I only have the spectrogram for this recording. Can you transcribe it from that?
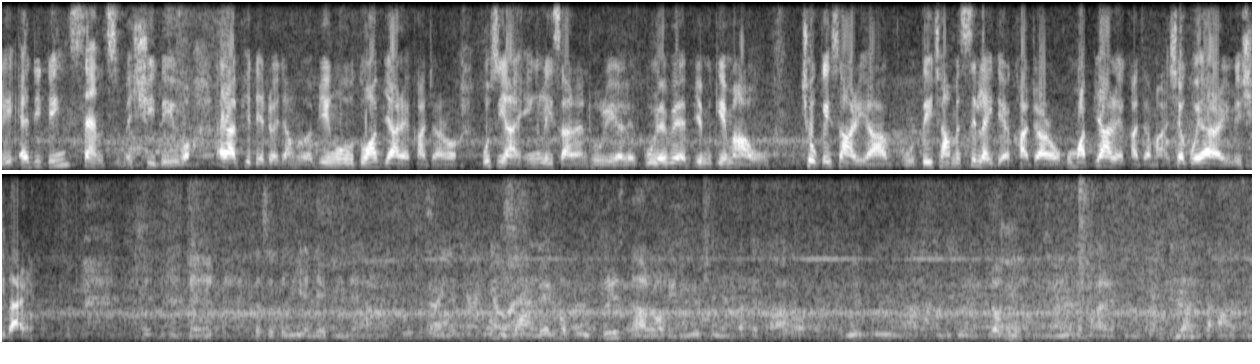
လေ editing sense မရှိသေးဘူးပေါ့အဲ့ဒါဖြစ်တဲ့အတွက်ကြောင့်မလို့အပြင်ကိုသွားပြတဲ့အခါကျတော့ကိုစီကအင်္ဂလိပ်စာတန်းထိုးတွေလည်းကိုလည်းပဲအပြစ်မကင်းပါဘူးချို့ကိစ္စတွေကကိုတေချာမစစ်လိုက်တဲ့အခါကျတော့ဟိုမှာပြတဲ့အခါကျမှအဆက်ကွဲရတာတွေလည်းရှိပါတယ်အဲ ဒါဆိုတမီးအလဲပေးနေအောင်ဟုတ်ကဲ့လည်းအများကြီးရတယ်မဟုတ်ဘူး Grace ကတော့ဒီရုပ်ရှင်နဲ့ပတ်သက်တာတော့ဒီပြီးမှာဒီပြောရင်တော့ပြန်လာမယ်ညီမလည်းသူကဥစ္စာတအားဆို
